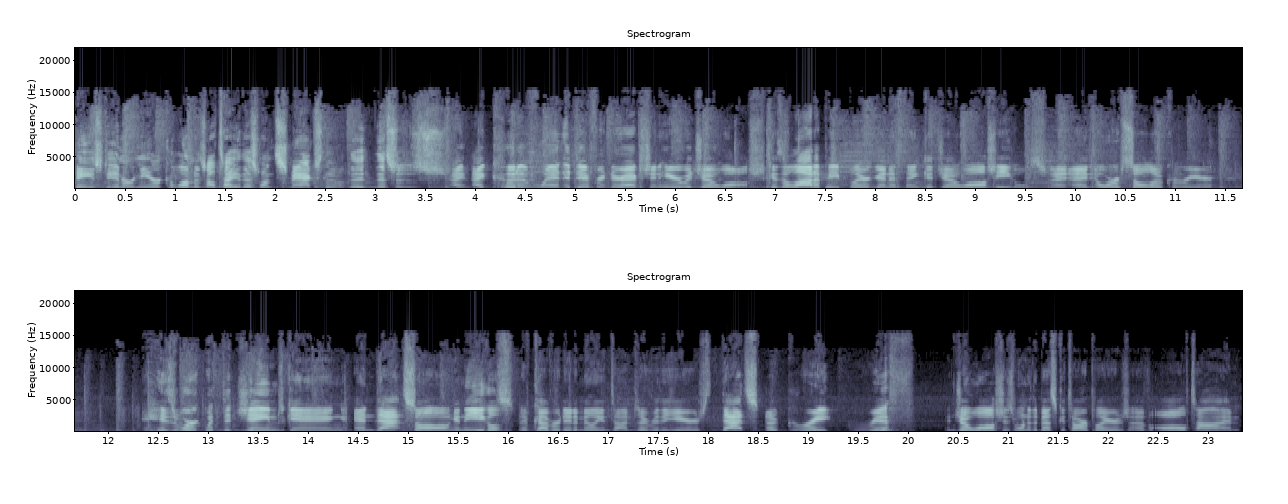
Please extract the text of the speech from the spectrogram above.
based in or near Columbus. I'll tell you, this one smacks though. This is. I, I could have went a different direction here with Joe Walsh because a lot of people are going to think of Joe Walsh Eagles and, or a solo career. His work with the James Gang and that song, and the Eagles have covered it a million times over the years. That's a great riff and Joe Walsh is one of the best guitar players of all time.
